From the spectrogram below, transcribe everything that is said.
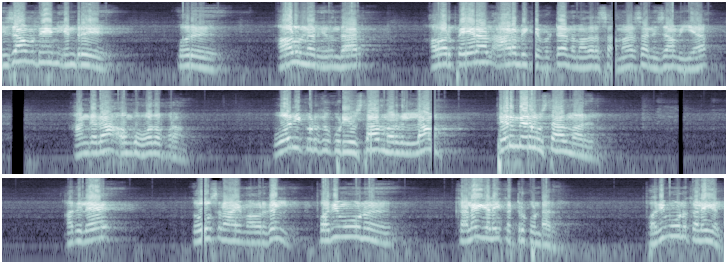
நிசாமுதீன் என்று ஒரு ஆளுநர் இருந்தார். அவர் பெயரால் ஆரம்பிக்கப்பட்ட அந்த மதரசா மதரசா நிசாமியா. அங்கே தான் அவங்க ஓத போகிறாங்க ஓதி கொடுக்கக்கூடிய உஸ்தாத்மார்கள் எல்லாம் பெரும் பெரும் உஸ்தாத்மார்கள். அதிலே நாயம் அவர்கள் பதிமூணு கலைகளை கற்றுக்கொண்டார்கள் பதிமூணு கலைகள்.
